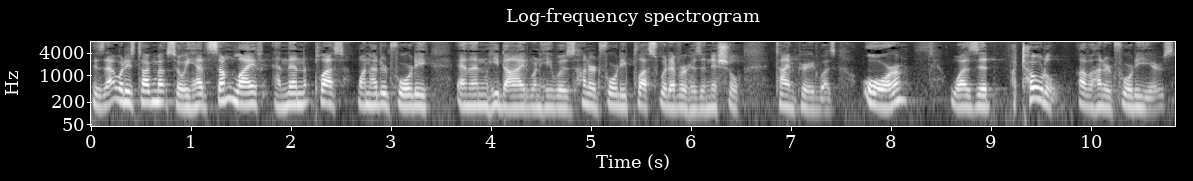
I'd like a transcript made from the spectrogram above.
is that what he's talking about? So he had some life and then plus 140, and then he died when he was 140 plus whatever his initial time period was. Or was it a total of 140 years?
